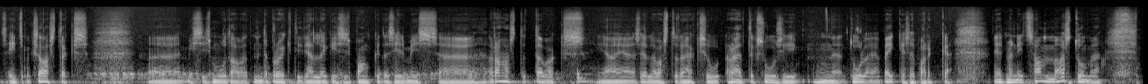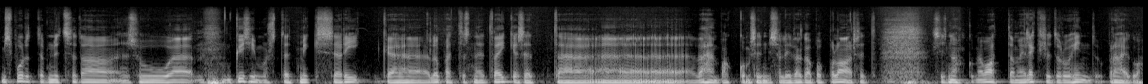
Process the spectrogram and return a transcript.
seitsmeks aastaks. Äh, mis siis muudavad nende projektid jällegi siis pankade silmis äh, rahastatavaks ja, ja selle vastu rajatakse, rajatakse uusi mm, tuule- ja päikeseparke. nii et me neid samme astume. mis puudutab nüüd seda su äh, küsimust, et miks riik lõpetas need väikesed vähempakkumised, mis olid väga populaarsed. Siis noh, kui me vaatame elektrituru hindu praegu,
